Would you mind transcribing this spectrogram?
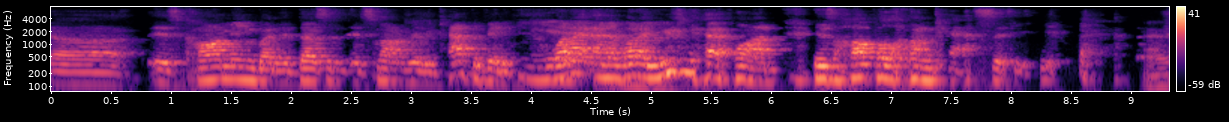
uh, is calming, but it doesn't. It's not really captivating. What I and what I usually have on is Hopalong Cassidy. And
